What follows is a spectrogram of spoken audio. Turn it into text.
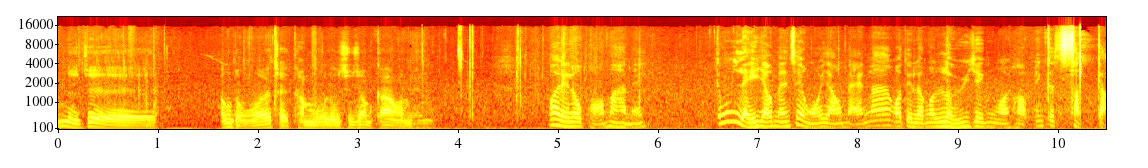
咁你即係肯同我一齊氹我老小三加我名？我係你老婆啊嘛，係咪？咁你有名即係我有名啦，我哋兩個女應外合，應該實假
